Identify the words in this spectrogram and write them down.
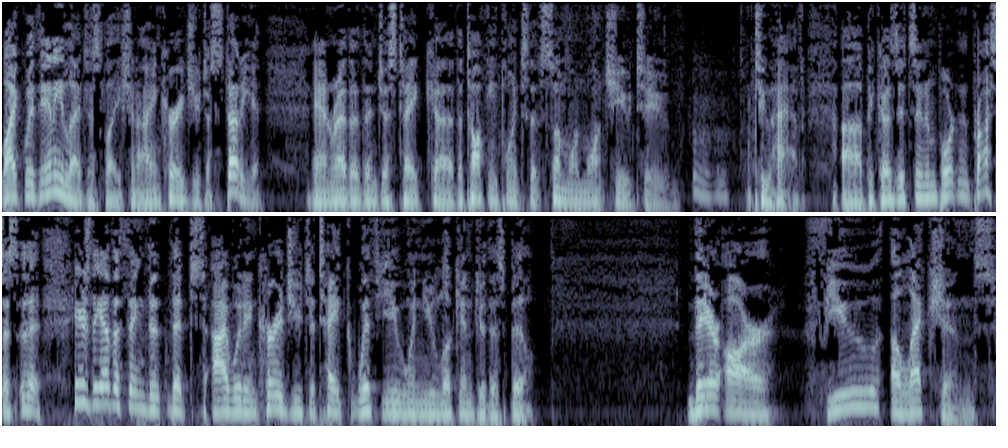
like with any legislation, I encourage you to study it, and rather than just take uh, the talking points that someone wants you to to have, uh, because it's an important process. Uh, Here's the other thing that that I would encourage you to take with you when you look into this bill. There are few elections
